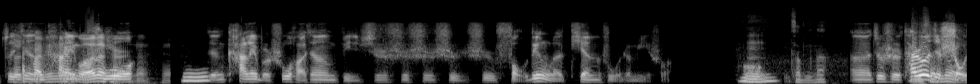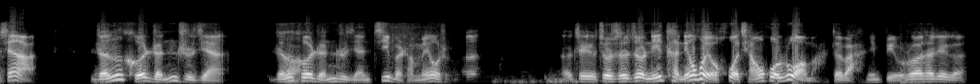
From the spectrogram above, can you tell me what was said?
最近看了一本书，事儿呢。嗯最近看了一本书，好像比是是是是是否定了天赋这么一说。嗯怎么呢？呃，就是他说，就首先啊，人和人之间，人和人之间基本上没有什么，呃，这个就是就是你肯定会有或强或弱嘛，对吧？你比如说他这个，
